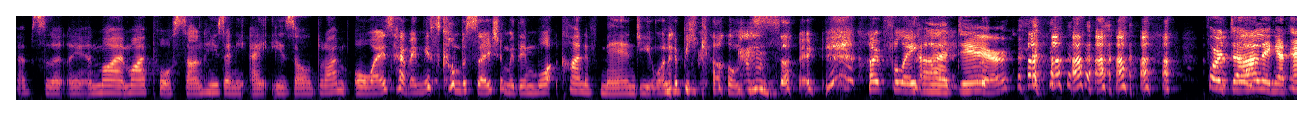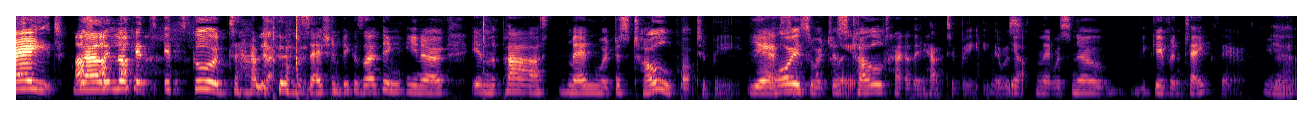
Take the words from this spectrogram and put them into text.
Absolutely. And my, my poor son, he's only eight years old, but I'm always having this conversation with him. What kind of man do you want to become? so hopefully. Oh, dear. Poor darling at eight. Well, look, it's it's good to have that conversation because I think you know in the past men were just told what to be. Yes, boys exactly. were just told how they had to be. There was there was no give and take there. Yeah, know?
